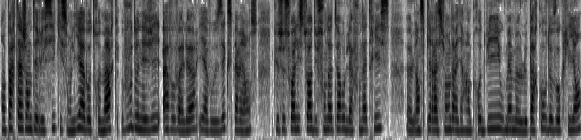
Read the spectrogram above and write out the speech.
En partageant des récits qui sont liés à votre marque, vous donnez vie à vos valeurs et à vos expériences, que ce soit l'histoire du fondateur ou de la fondatrice, euh, l'inspiration derrière un produit ou même le parcours de vos clients.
